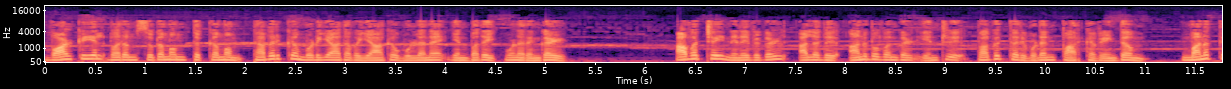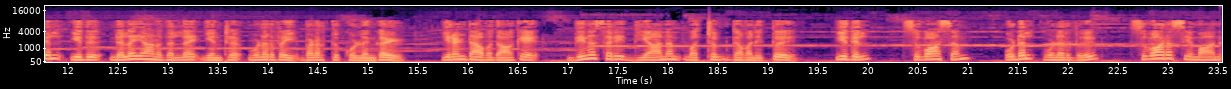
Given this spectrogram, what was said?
வாழ்க்கையில் வரும் சுகமும் துக்கமும் தவிர்க்க முடியாதவையாக உள்ளன என்பதை உணருங்கள். அவற்றை நினைவுகள் அல்லது அனுபவங்கள் என்று பகுத்தறிவுடன் பார்க்க வேண்டும். மனத்தில் இது நிலையானதல்ல என்ற உணர்வை வளர்த்துக் கொள்ளுங்கள். இரண்டாவதாக தினசரி தியானம் மற்றும் கவனிப்பு. இதில் சுவாசம் உடல் உணர்வு சுவாரஸ்யமான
